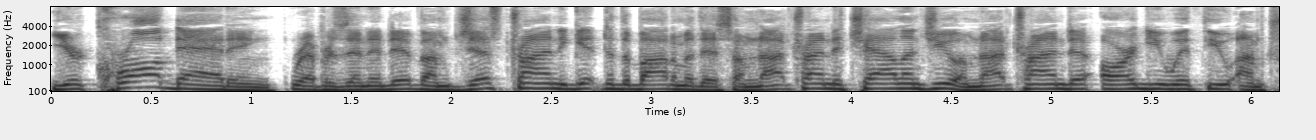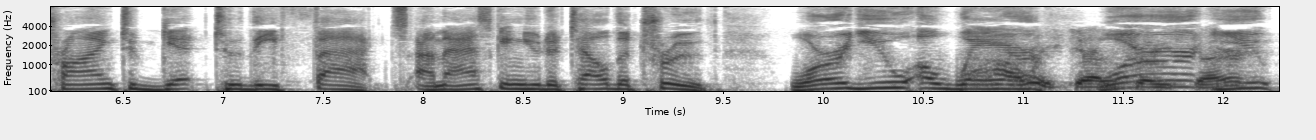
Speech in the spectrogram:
You're crawdadding, Representative. I'm just trying to get to the bottom of this. I'm not trying to challenge you. I'm not trying to argue with you. I'm trying to get to the facts. I'm asking you to tell the truth. Were you aware? were sir. you,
